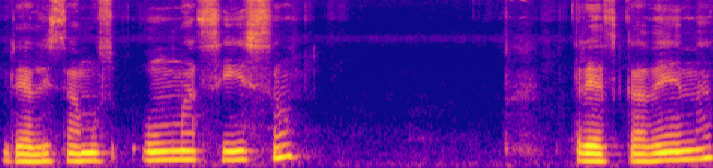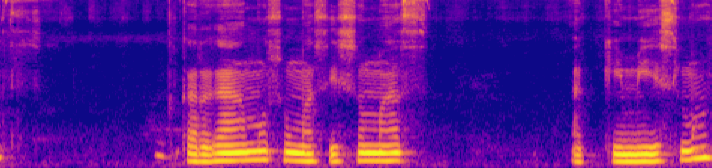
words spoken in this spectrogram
realizamos un macizo tres cadenas cargamos un macizo más aquí mismo.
